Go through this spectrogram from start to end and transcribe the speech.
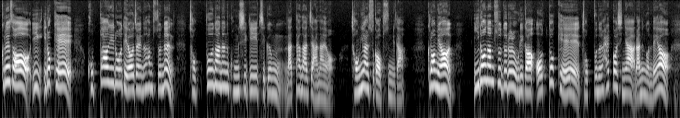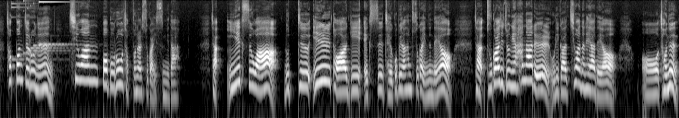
그래서 이, 이렇게 곱하기로 되어져 있는 함수는 적분하는 공식이 지금 나타나지 않아요. 정의할 수가 없습니다. 그러면 이런 함수들을 우리가 어떻게 적분을 할 것이냐라는 건데요. 첫 번째로는 치환법으로 적분할 수가 있습니다. 자, 2x와 루트 1 더하기 x제곱이라는 함수가 있는데요. 자, 두 가지 중에 하나를 우리가 치환을 해야 돼요. 어, 저는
